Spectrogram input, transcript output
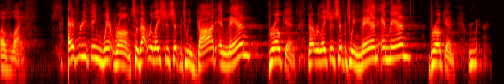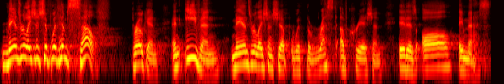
of life. Everything went wrong. So that relationship between God and man, broken. That relationship between man and man, broken. Man's relationship with himself, broken. And even man's relationship with the rest of creation. It is all a mess.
